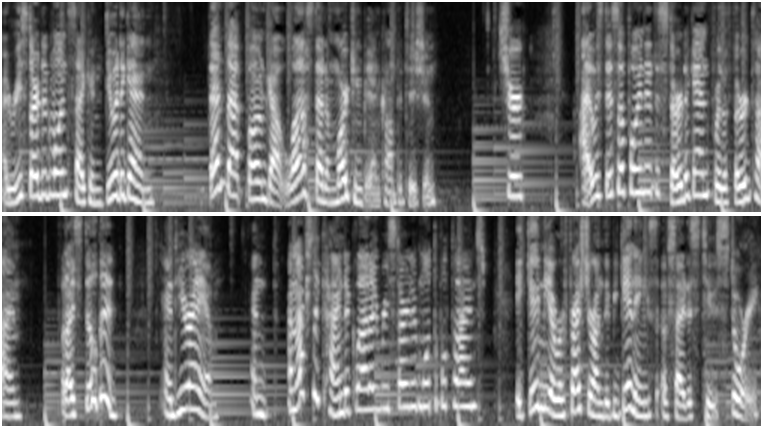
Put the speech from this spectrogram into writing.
I restarted once, I can do it again. Then that phone got lost at a marching band competition. Sure, I was disappointed to start again for the third time, but I still did. And here I am and I'm actually kinda glad I restarted multiple times. It gave me a refresher on the beginnings of Cytus 2's story.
